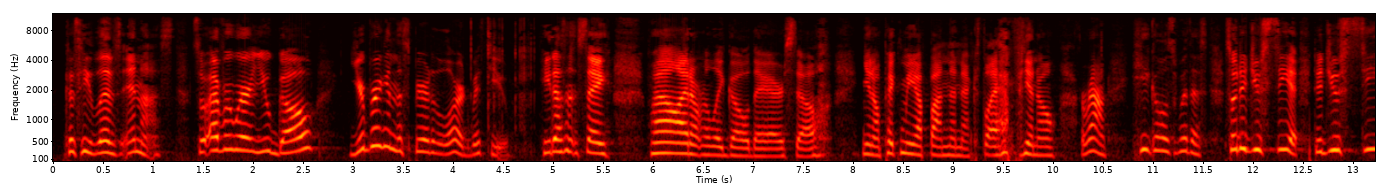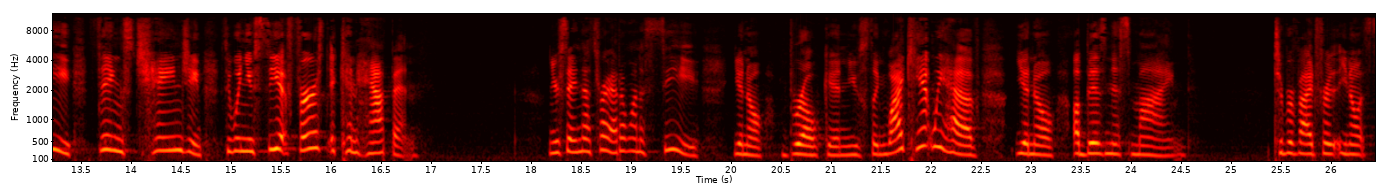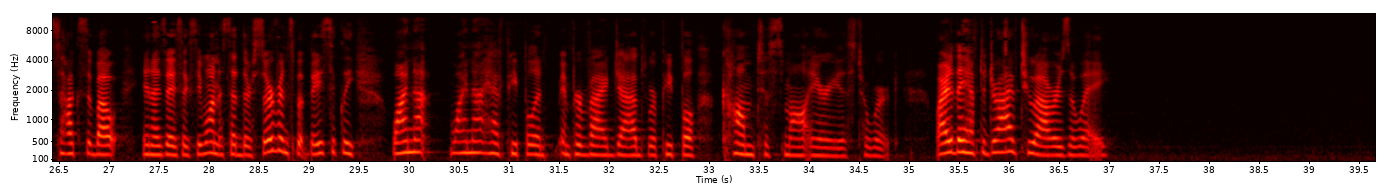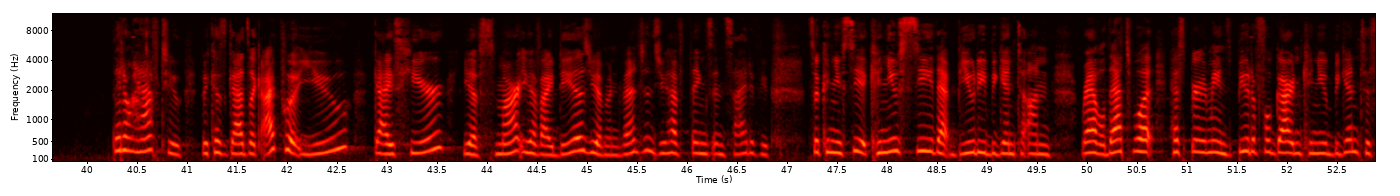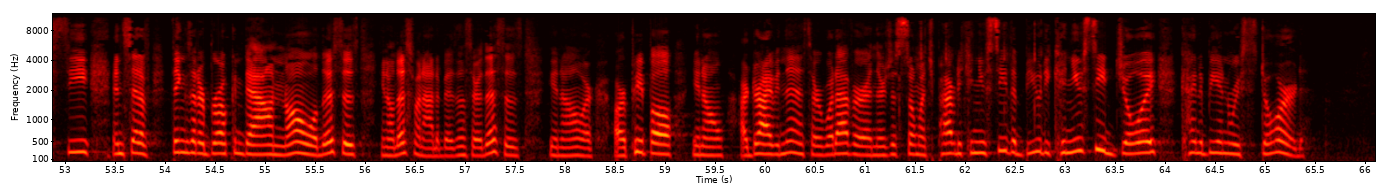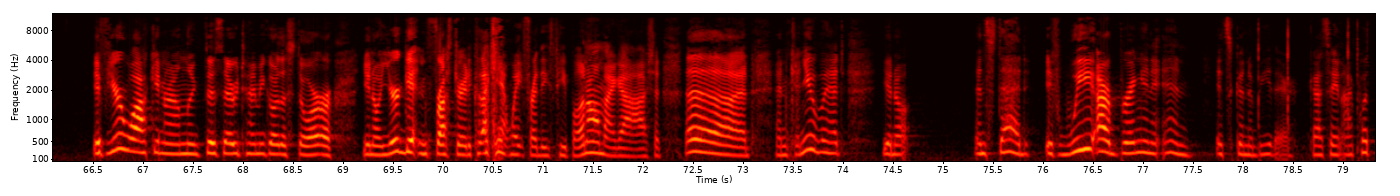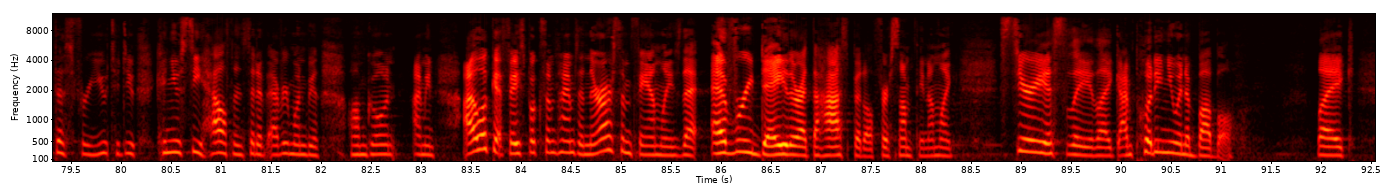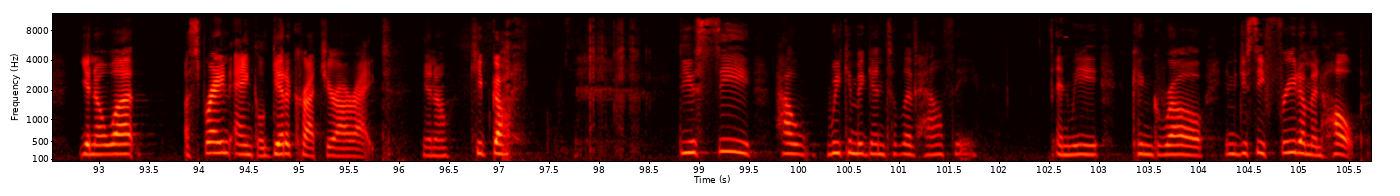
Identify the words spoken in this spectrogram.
because he lives in us. So everywhere you go, you're bringing the Spirit of the Lord with you. He doesn't say, well, I don't really go there, so, you know, pick me up on the next lap, you know, around. He goes with us. So did you see it? Did you see things changing? See, when you see it first, it can happen. You're saying, that's right, I don't want to see, you know, broken, useless. Why can't we have, you know, a business mind? To provide for you know it talks about in isaiah 61 it said they're servants but basically why not why not have people and, and provide jobs where people come to small areas to work? Why do they have to drive two hours away They don't have to because God's like, I put you guys here. You have smart, you have ideas, you have inventions, you have things inside of you. So can you see it? Can you see that beauty begin to unravel? That's what Hesperia means, beautiful garden. Can you begin to see instead of things that are broken down and, oh, well, this is, you know, this went out of business or this is, you know, or, or people, you know, are driving this or whatever and there's just so much poverty. Can you see the beauty? Can you see joy kind of being restored? If you're walking around like this every time you go to the store, or you know you're getting frustrated because I can't wait for these people, and oh my gosh, and uh, and, and can you imagine? You know, instead, if we are bringing it in, it's going to be there. God's saying, I put this for you to do. Can you see health instead of everyone being, oh, I'm going? I mean, I look at Facebook sometimes, and there are some families that every day they're at the hospital for something. I'm like, seriously, like I'm putting you in a bubble. Like, you know what? A sprained ankle, get a crutch, you're all right. You know, keep going. Do you see how we can begin to live healthy and we can grow? And did you see freedom and hope?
